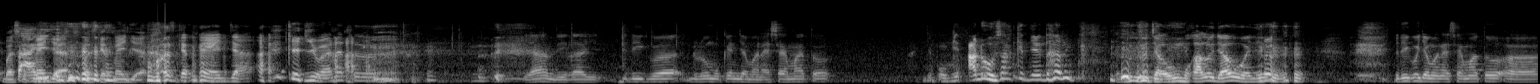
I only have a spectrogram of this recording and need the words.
Basket Tai. meja, basket meja. basket meja. kayak gimana tuh? ya alhamdulillah. Jadi gue dulu mungkin zaman SMA tuh mungkin aduh sakit jadi tarik. Lu jauh muka lu jauh anjing. Jadi gue zaman SMA tuh eh,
